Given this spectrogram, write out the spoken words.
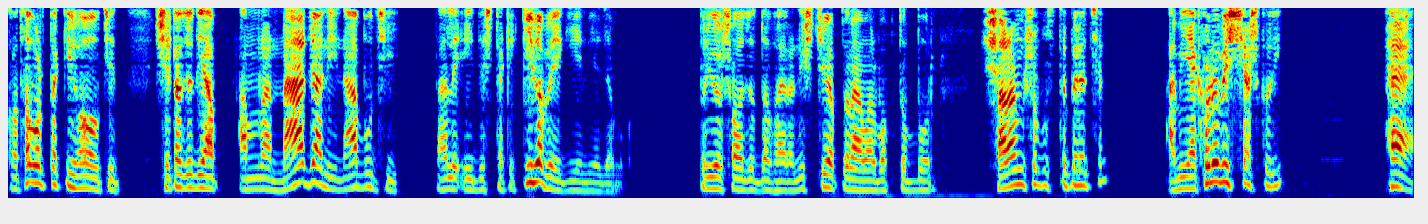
কথাবার্তা কি হওয়া উচিত? সেটা যদি আমরা না জানি, না বুঝি, তাহলে এই দেশটাকে কীভাবে এগিয়ে নিয়ে যাব? প্রিয় সহযোদ্ধা ভাইরা, নিশ্চয়ই আপনারা আমার বক্তব্যর সারাংশ বুঝতে পেরেছেন। আমি এখনও বিশ্বাস করি হ্যাঁ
